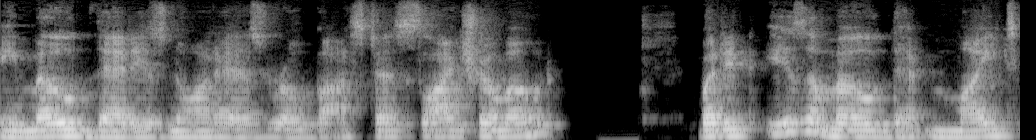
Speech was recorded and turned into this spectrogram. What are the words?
a mode that is not as robust as slideshow mode, but it is a mode that might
